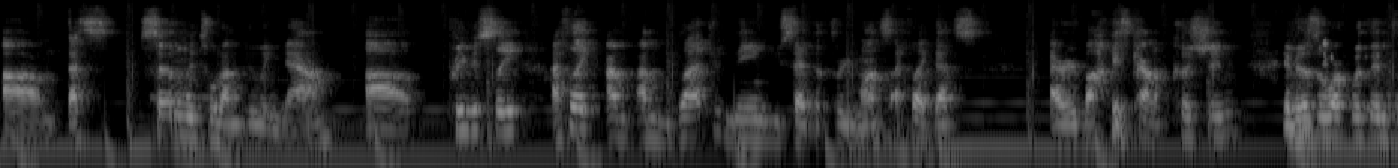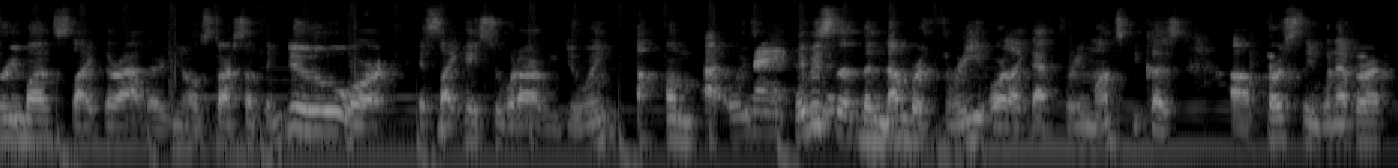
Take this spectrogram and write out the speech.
um, that's similar to what I'm doing now. Uh, previously, I feel like I'm, I'm glad you named you said the three months. I feel like that's everybody's kind of cushion. If it doesn't work within three months, like they're either you know start something new or it's like, hey, so what are we doing? Um, always, right. maybe it's the, the number three or like that three months because uh, personally, whenever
